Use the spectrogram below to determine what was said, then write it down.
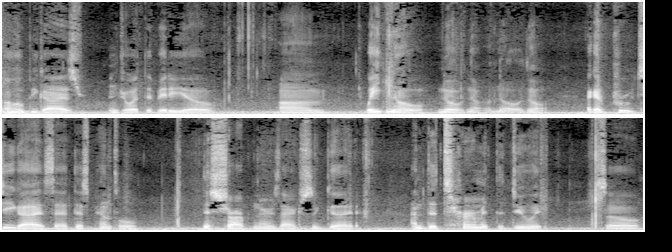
I hope you guys enjoyed the video. Um, wait, no, no, no, no, no. I gotta prove to you guys that this pencil, this sharpener is actually good. I'm determined to do it. So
